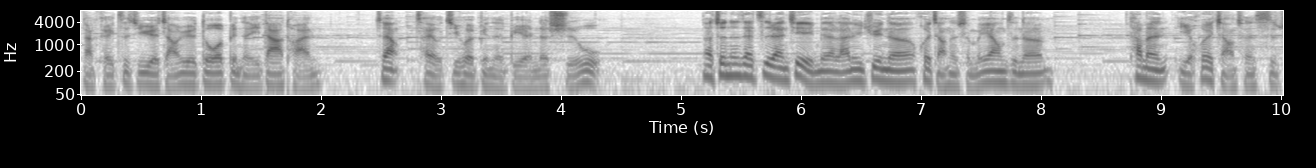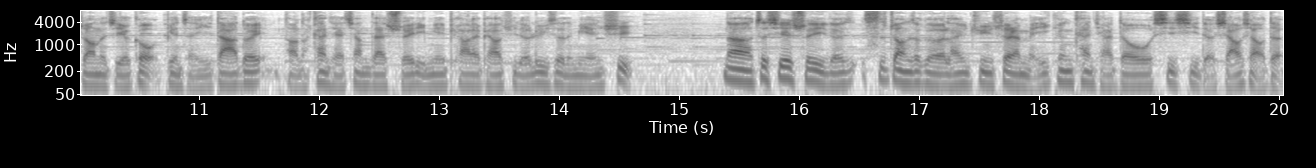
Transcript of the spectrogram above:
那可以自己越长越多，变成一大团，这样才有机会变成别人的食物。那真正在自然界里面的蓝绿菌呢，会长成什么样子呢？它们也会长成丝状的结构，变成一大堆，好，那看起来像在水里面飘来飘去的绿色的棉絮。那这些水里的丝状这个蓝绿菌，虽然每一根看起来都细细的、小小的，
